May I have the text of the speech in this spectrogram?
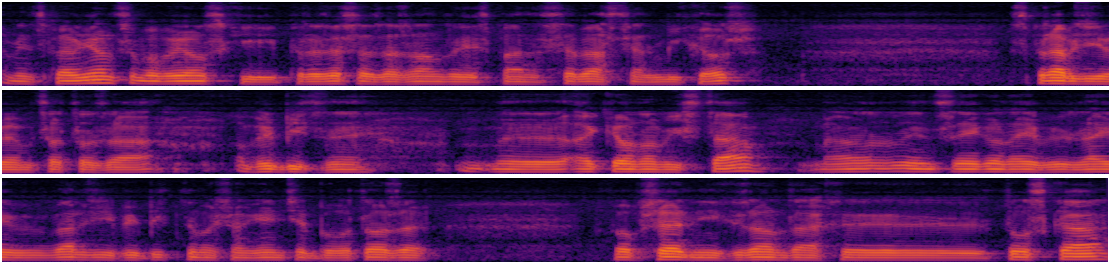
A Więc pełniącym obowiązki prezesa zarządu jest pan Sebastian Mikosz. Sprawdziłem, co to za wybitny ekonomista. No, więc jego naj, najbardziej wybitnym osiągnięciem było to, że w poprzednich rządach y, Tuska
